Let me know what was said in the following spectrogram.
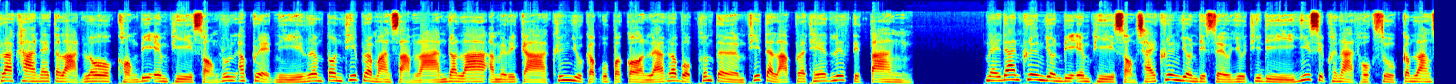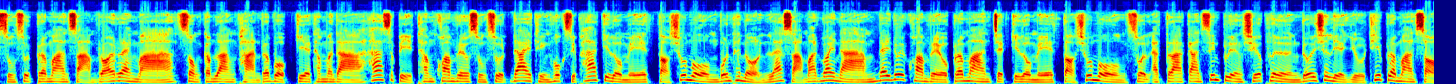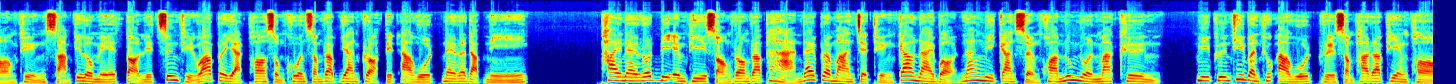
ราคาในตลาดโลกของ BMP 2 รุ่นอัปเกรดนี้เริ่มต้นที่ประมาณ 3 ล้านดอลลาร์อเมริกาขึ้นอยู่กับอุปกรณ์และระบบเพิ่มเติมที่แต่ละประเทศเลือกติดตั้ง ในด้านเครื่องยนต์ BMP 2 ใช้เครื่องยนต์ดีเซล UTD 20 ขนาด 6 สูบกำลังสูงสุดประมาณ 300 แรงม้า ส่งกำลังผ่านระบบเกียร์ธรรมดา 5 สปีดทำความเร็วสูงสุดได้ถึง 65 กิโลเมตรต่อชั่วโมงบนถนน และสามารถว่ายน้ำได้ด้วยความเร็วประมาณ 7 กิโลเมตรต่อชั่วโมง ส่วนอัตราการสิ้นเปลืองเชื้อเพลิง โดยเฉลี่ยอยู่ที่ประมาณ2-3กิโลเมตรต่อลิตร ซึ่งถือว่าประหยัดพอสมควรสำหรับยานเกราะติดอาวุธในระดับนี้ ภายในรถ BMP 2 รองรับทหารได้ประมาณ 7-9 นายเบาะนั่งมีการเสริมความนุ่มนวลมากขึ้น มีพื้นที่บรรทุกอาวุธหรือสัมภาระเพียงพอ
